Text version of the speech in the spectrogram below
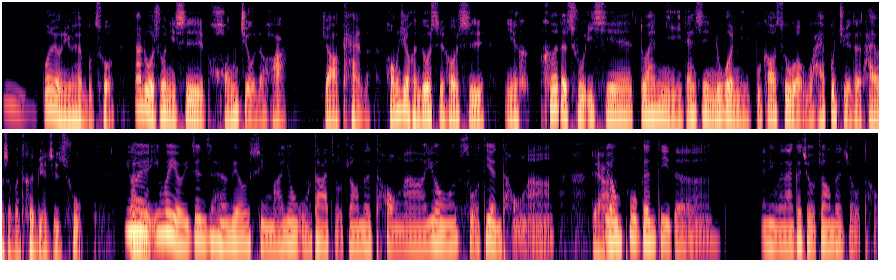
嗯，波特酒你会很不错。那如果说你是红酒的话，就要看了。红酒很多时候是你喝得出一些端倪，但是如果你不告诉我，我还不觉得它有什么特别之处。因为因为有一阵子很流行嘛，用五大酒庄的桶啊，用锁电桶啊，对啊，用布根地的。那你们哪个酒庄的酒桶？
